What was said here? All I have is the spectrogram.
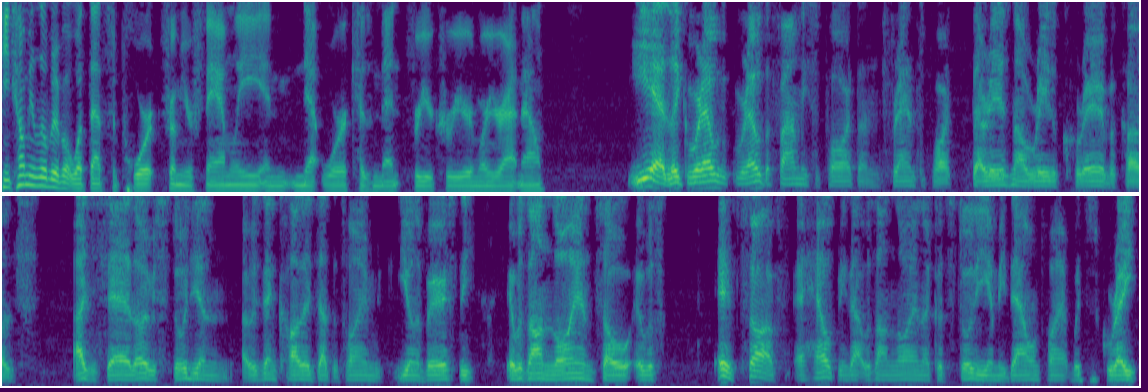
can you tell me a little bit about what that support from your family and network has meant for your career and where you're at now? Yeah, like without without the family support and friend support, there is no real career because, as you said, I was studying. I was in college at the time, university. It was online, so it was it sort of it helped me that was online. I could study in my downtime, which is great.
